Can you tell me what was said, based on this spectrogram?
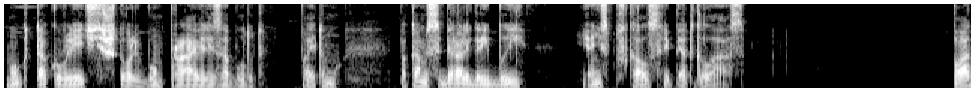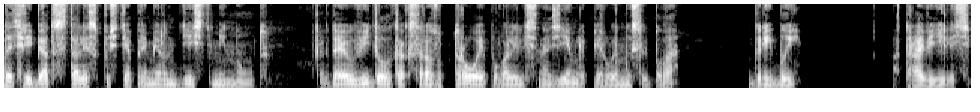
Могут так увлечься, что о любом правиле забудут. Поэтому, пока мы собирали грибы, я не спускал с ребят глаз. Падать ребята стали спустя примерно 10 минут. Когда я увидел, как сразу трое повалились на землю, первая мысль была «Грибы. Отравились».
